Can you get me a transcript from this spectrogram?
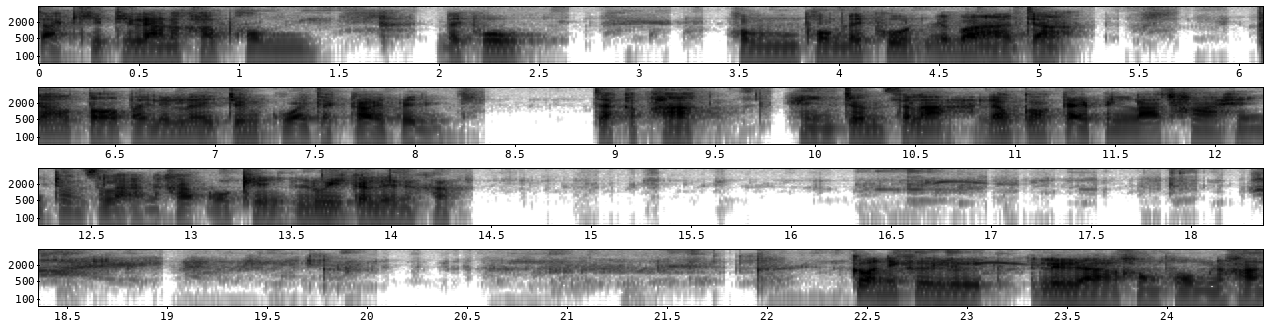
จากคลิปที่แล้วนะครับ ผมได้พูดผมผมได้พูดว่าจะ ก้าวต่อไปเรื่อยๆ จนกว่าจะกลายเป็นจักรพรรดิแห่งจรสลัดแล้วก็กลายเป็นราชาแห่งจรสลัดนะครับ โอเค ลุยกันเลยนะครับก็นี่คือเรือเรือของผมนะครับ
